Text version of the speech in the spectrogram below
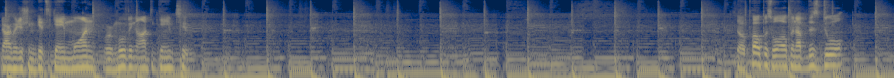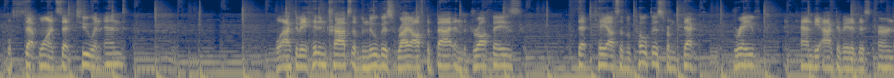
Dark Magician gets game one. We're moving on to game two. So Popus will open up this duel. We'll set one, set two, and end. We'll activate Hidden Traps of Anubis right off the bat in the draw phase. Set Chaos of Apophis from deck grave. It can be activated this turn.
